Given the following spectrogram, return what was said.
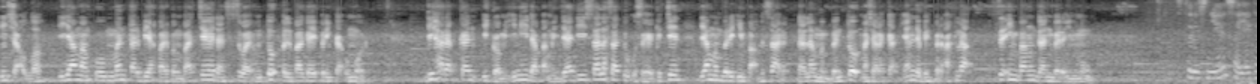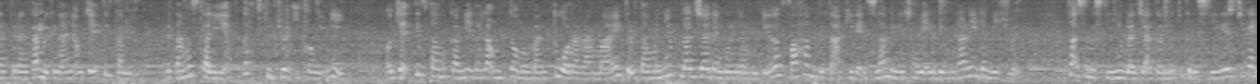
InsyaAllah, ia mampu mentarbiah para pembaca dan sesuai untuk pelbagai peringkat umur. Diharapkan e-komik ini dapat menjadi salah satu usaha kecil yang memberi impak besar dalam membentuk masyarakat yang lebih berakhlak, seimbang dan berilmu. Seterusnya, saya akan terangkan berkenaan objektif kami. Pertama sekali, apakah tujuan e-komik ni? Objektif utama kami adalah untuk membantu orang ramai, terutamanya pelajar dan golongan muda, faham tentang akidah Islam dengan cara yang lebih menarik dan visual. Tak semestinya belajar agama tu kena serius je kan?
